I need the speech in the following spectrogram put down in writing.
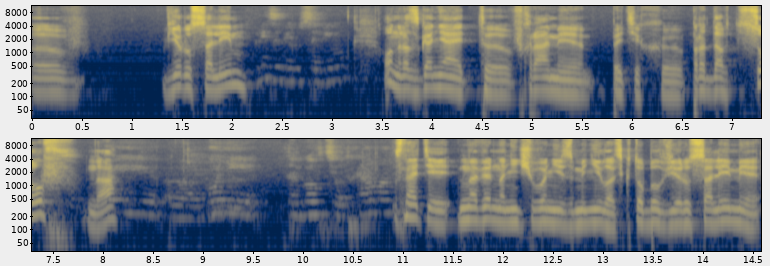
э, в Иерусалим, он разгоняет э, в храме этих э, продавцов, да. Знаете, наверное, ничего не изменилось. Кто был в Иерусалиме,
